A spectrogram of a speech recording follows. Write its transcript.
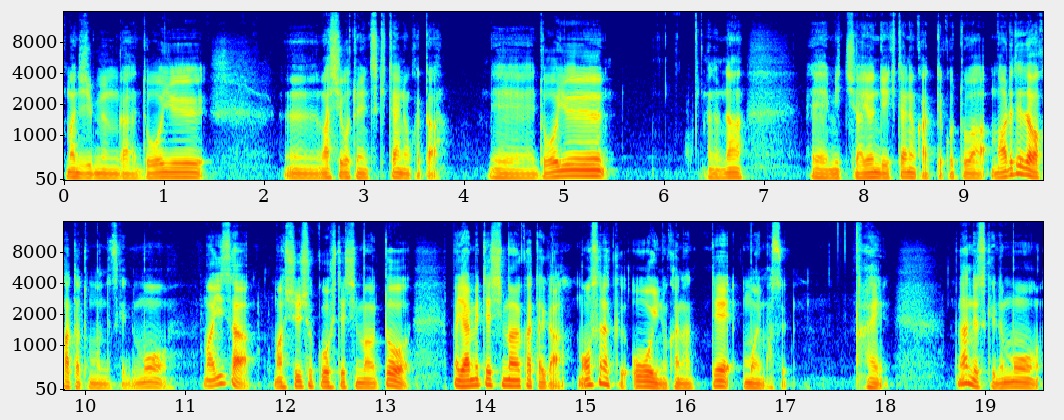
まあ、自分がどういう、うんま、仕事に就きたいのかでどういうあのな、え、道を歩んでいきたいのかってことは、まあ、ある程度分かったと思うんですけども、まあ、いざ、まあ、就職をしてしまうと、まあ、辞めてしまう方が、まあ、おそらく多いのかなって思います。はい。なんですけども、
